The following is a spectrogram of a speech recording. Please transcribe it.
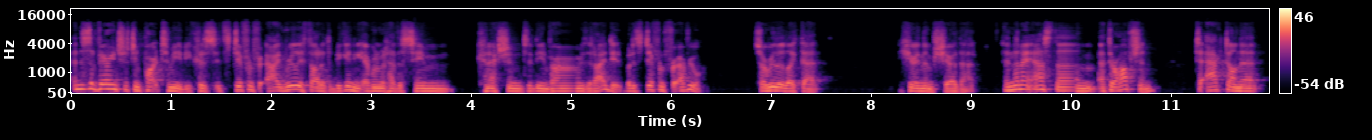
And this is a very interesting part to me because it's different. For, I really thought at the beginning everyone would have the same connection to the environment that I did, but it's different for everyone. So I really like that, hearing them share that. And then I ask them at their option to act on that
